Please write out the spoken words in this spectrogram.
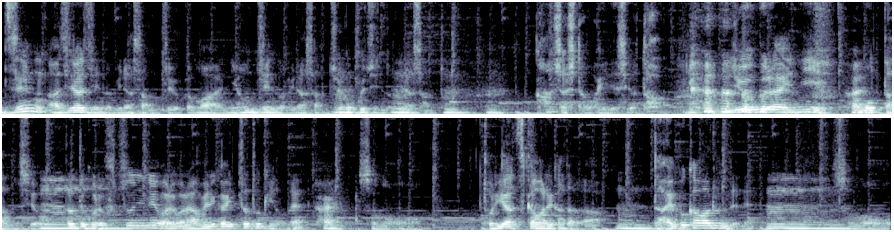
全アジア人の皆さんというかまあ日本人の皆さん中国人の皆さんと感謝した方がいいですよというぐらいに はい。思ったんですよ、うん。だってこれ普通にね我々アメリカ行った時のねはい。その取り扱われ方がうん。だいぶ変わるんでね、うん。その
